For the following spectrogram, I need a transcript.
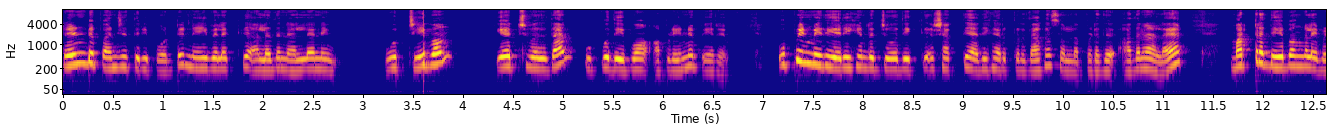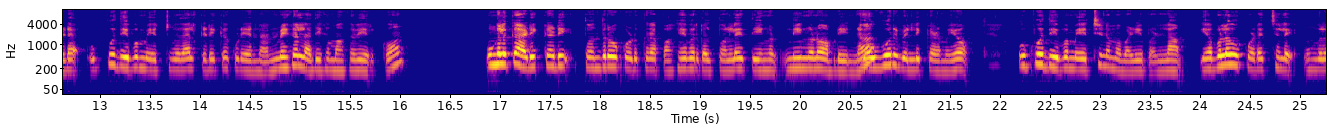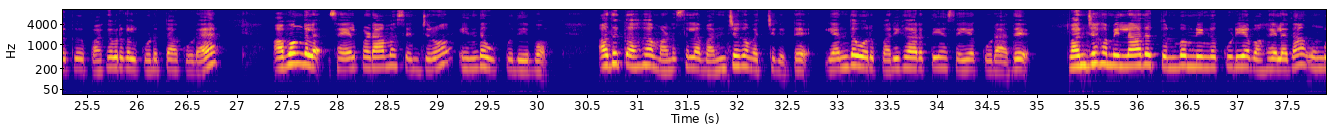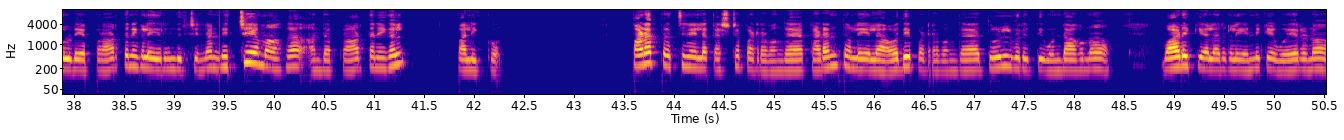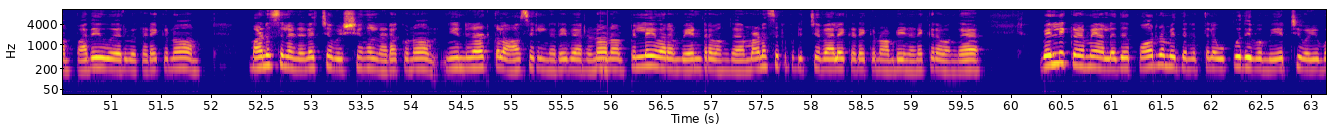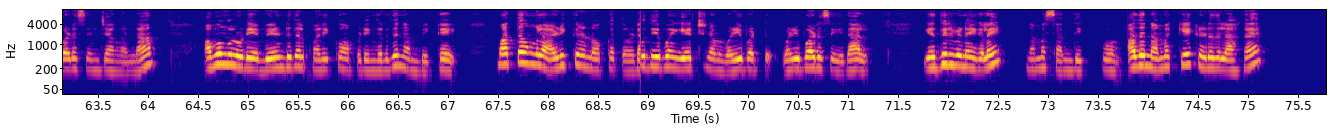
ரெண்டு பஞ்சு திரி போட்டு நெய் விளக்கு அல்லது நல்லெண்ணெய் ஊற்றி தீபம் ஏற்றுவது தான் உப்பு தீபம் அப்படின்னு பேர். உப்பின் மீது எரிகின்ற ஜோதிக்கு சக்தி அதிகம் இருக்கிறதாக சொல்லப்படுது. அதனால் மற்ற தீபங்களை விட உப்பு தீபம் ஏற்றுவதால் கிடைக்கக்கூடிய நன்மைகள் அதிகமாகவே இருக்கும். உங்களுக்கு அடிக்கடி தொந்தரவு கொடுக்குற பகைவர்கள் தொல்லை தீங்க நீங்கணும் அப்படின்னா ஒவ்வொரு வெள்ளிக்கிழமையும் உப்பு தீபம் ஏற்றி நம்ம வழிபடலாம். எவ்வளவு குடைச்சலை உங்களுக்கு பகைவர்கள் கொடுத்தா கூட அவங்கள செயல்படாமல் செஞ்சிடும் இந்த உப்பு தீபம். அதுக்காக மனசில் வஞ்சகம் வச்சுக்கிட்டு எந்த ஒரு பரிகாரத்தையும் செய்யக்கூடாது. வஞ்சகம் இல்லாத துன்பம் நீங்கக்கூடிய வகையில் தான் உங்களுடைய பிரார்த்தனைகளை இருந்துச்சுன்னா நிச்சயமாக அந்த பிரார்த்தனைகள் பலிக்கும். பணப்பிரச்சனையில் கஷ்டப்படுறவங்க கடன் தொல்லையில் அவதிப்படுறவங்க தொழில் விருத்தி உண்டாகணும் வாடிக்கையாளர்கள் எண்ணிக்கை உயரணும் பதவி உயர்வு கிடைக்கணும் மனசில் நினச்ச விஷயங்கள் நடக்கணும் நீண்ட நாட்கள் ஆசைகள் நிறைவேறணும் பிள்ளை வரம் வேண்டுறவங்க மனசுக்கு பிடிச்ச வேலை கிடைக்கணும் அப்படின்னு நினைக்கிறவங்க வெள்ளிக்கிழமை அல்லது பௌர்ணமி தினத்தில் உப்பு தீபம் ஏற்றி வழிபாடு செஞ்சாங்கன்னா அவங்களுடைய வேண்டுதல் பலிக்கும் அப்படிங்கிறது நம்பிக்கை. மற்றவங்களை அழிக்கிற நோக்கத்தோட உப்பு தீபம் ஏற்றி நம்ம வழிபட்டு வழிபாடு செய்தால் எதிர்வினைகளை நம்ம சந்திப்போம். அது நமக்கே கெடுதலாக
